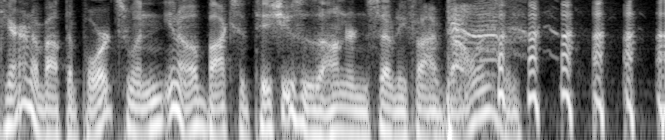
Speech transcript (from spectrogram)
caring about the ports when, you know, a box of tissues is $175 and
